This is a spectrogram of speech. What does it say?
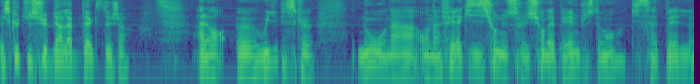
Est-ce que tu suis bien l'Abdex déjà? Alors oui, parce que nous, on a, on a fait l'acquisition d'une solution d'APM justement qui s'appelle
